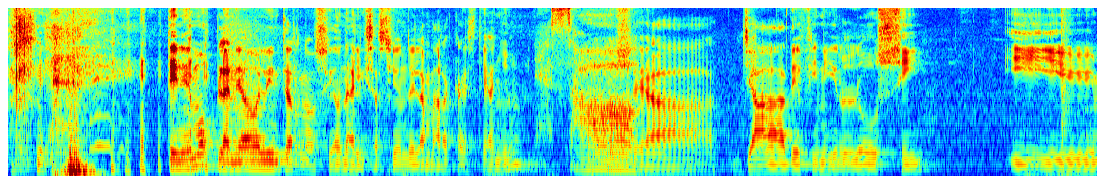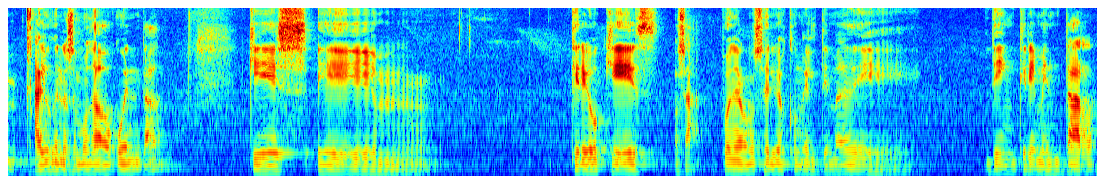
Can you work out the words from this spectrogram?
Tenemos planeado la internacionalización de la marca este año. Eso. O sea, ya definirlo sí. Y algo que nos hemos dado cuenta, que es, eh, creo que es, o sea, ponernos serios con el tema de, de incrementar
